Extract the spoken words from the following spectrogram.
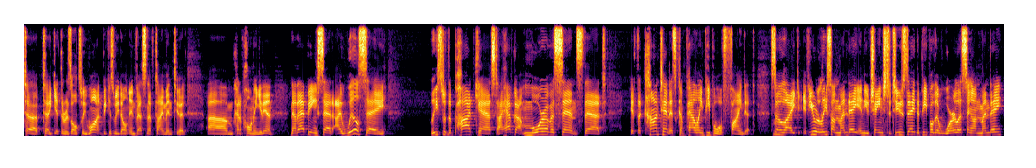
to to get the results we want because we don't invest enough time into it, um, kind of honing it in. Now that being said, I will say, at least with the podcast, I have got more of a sense that if the content is compelling, people will find it. So, like, if you release on Monday and you change to Tuesday, the people that were listening on Monday,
